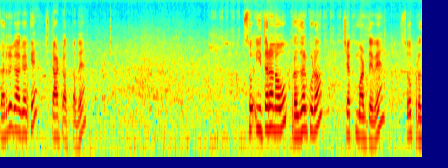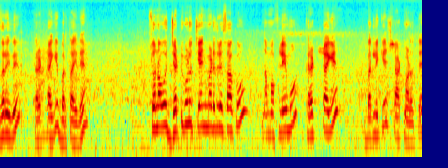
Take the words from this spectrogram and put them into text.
ಕರ್ರಗಾಗೋಕ್ಕೆ ಸ್ಟಾರ್ಟ್ ಆಗ್ತವೆ. ಸೊ ಈ ಥರ ನಾವು ಪ್ರೆಸರ್ ಕೂಡ ಚೆಕ್ ಮಾಡ್ತೇವೆ. ಸೊ ಪ್ರೆಸರ್ ಇದು ಕರೆಕ್ಟಾಗಿ ಬರ್ತಾ ಇದೆ. ಸೊ ನಾವು ಜಟ್ಗಳು ಚೇಂಜ್ ಮಾಡಿದರೆ ಸಾಕು. ನಮ್ಮ ಫ್ಲೇಮು ಕರೆಕ್ಟಾಗಿ ಬರಲಿಕ್ಕೆ ಸ್ಟಾರ್ಟ್ ಮಾಡುತ್ತೆ.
